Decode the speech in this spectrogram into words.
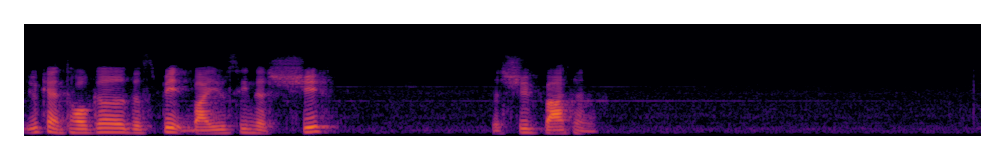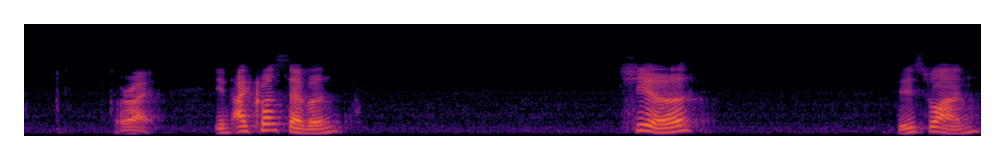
you can toggle the speed by using the shift the shift button Alright, in iClone 7, here, this one,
